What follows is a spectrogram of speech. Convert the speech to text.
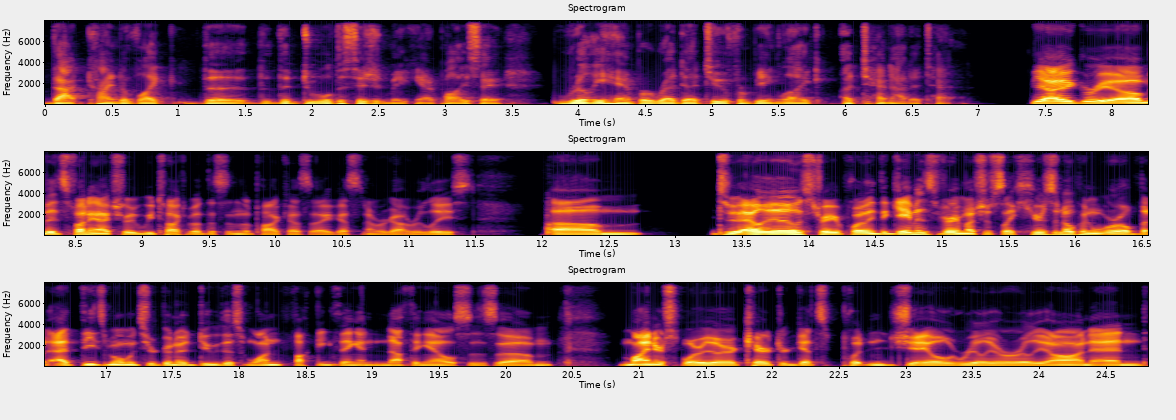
that kind of like the the, the dual decision making i'd probably say really hamper red dead 2 from being like a 10 out of 10 Yeah, I agree. Um, it's funny actually. We talked about this in the podcast that I guess never got released. Um, to illustrate your point, like, the game is very much just like here's an open world, but at these moments you're gonna do this one fucking thing and nothing else. Is um, minor spoiler: a character gets put in jail really early on, and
